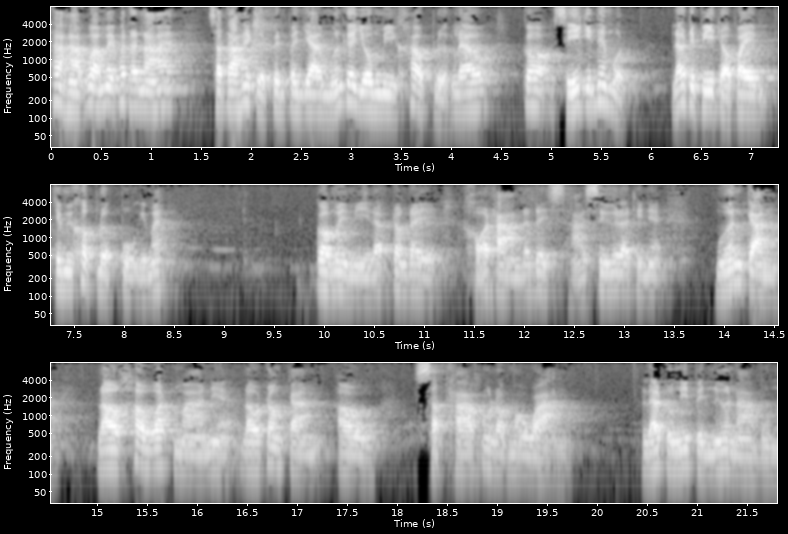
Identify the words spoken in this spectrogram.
ถ้าหากว่าไม่พัฒนาศรัทธาให้เกิดเป็นปัญญา เหมือนกับโยมมีข้าวเปลือกแล้ว ก็สีกินได้หมด แล้วในปีต่อไปจะมีข้าวเปลือกปลูกอีกไหมก็ไม่มีแล้วต้องได้ขอทานแล้วได้หาซื้อแล้วทีเนี้ยเหมือนกัน เราเข้าวัดมาเนี่ยเราต้องการเอาศรัทธาของเรามาหวาน แล้วตรงนี้เป็นเนื้อนาบุญ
